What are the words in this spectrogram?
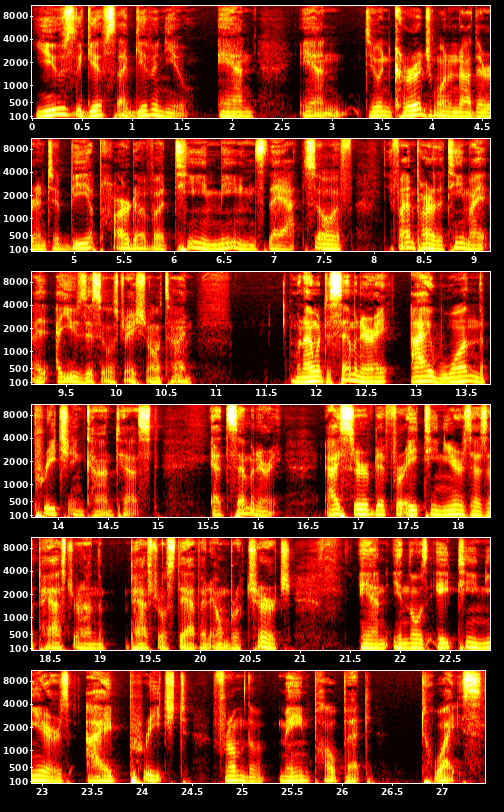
use the gifts I've given you and and to encourage one another and to be a part of a team means that. So if if I'm part of the team, I, I, I use this illustration all the time. When I went to seminary, I won the preaching contest at seminary. I served it for 18 years as a pastor on the pastoral staff at Elmbrook Church. And in those 18 years, I preached from the main pulpit twice.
